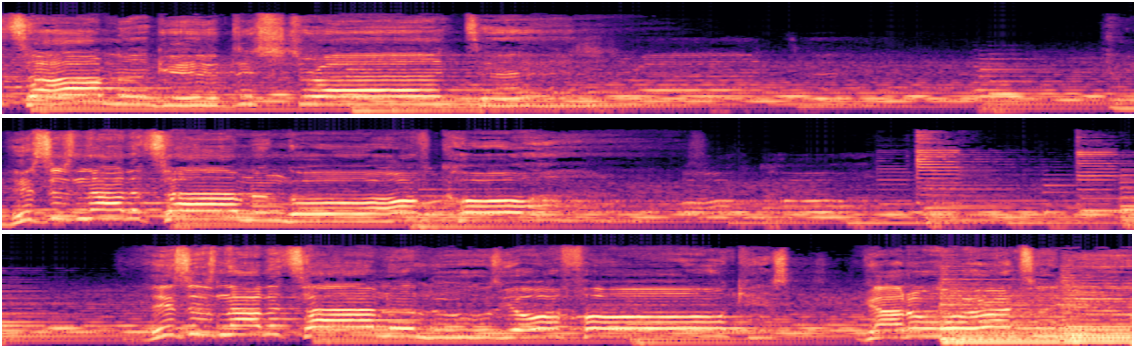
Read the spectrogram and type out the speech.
The time to get distracted. And this is not the time to go off course. This is not the time to lose your focus. Got a work to do.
